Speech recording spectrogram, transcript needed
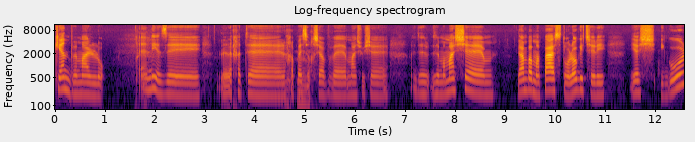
כן ומה לא. אין לי איזה ללכת אה, לחפש כן. עכשיו אה, משהו ש... זה, זה ממש, גם במפה האסטרולוגית שלי, יש עיגול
